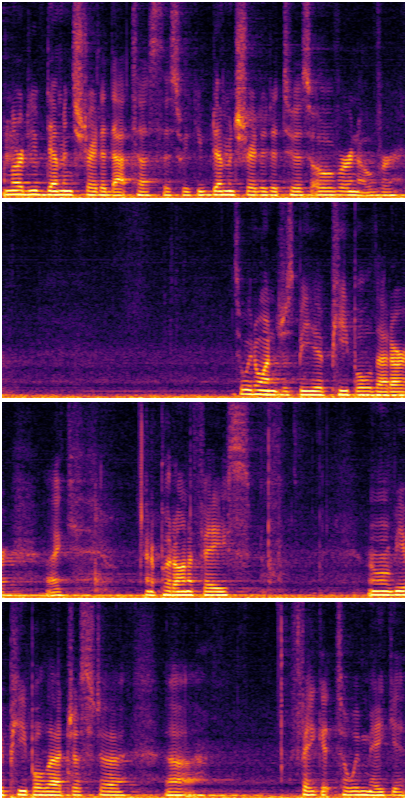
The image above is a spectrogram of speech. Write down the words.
And Lord, you've demonstrated that to us this week. You've demonstrated it to us over and over. So we don't want to just be a people that are like kind of put on a face. We don't want to be a people that just uh, uh, fake it till we make it.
